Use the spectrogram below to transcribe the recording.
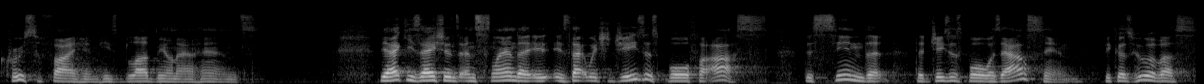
Crucify him, his blood be on our hands. The accusations and slander is, that which Jesus bore for us. The sin that, that Jesus bore was our sin, because who of us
